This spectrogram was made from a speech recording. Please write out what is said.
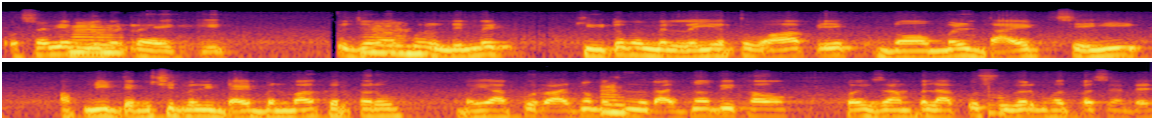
उसमें भी लिमिट हम्म। रहेगी। तो जब आपको लिमिट हम्म। कीटो में मिल रही है तो आप एक नॉर्मल डाइट से ही अपनी डेफिशिट वाली डाइट बनवा कर करो। भाई आपको राजमा पसंद है। राजमा भी खाओ। फॉर एग्ज़ाम्पल आपको शुगर बहुत पसंद है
